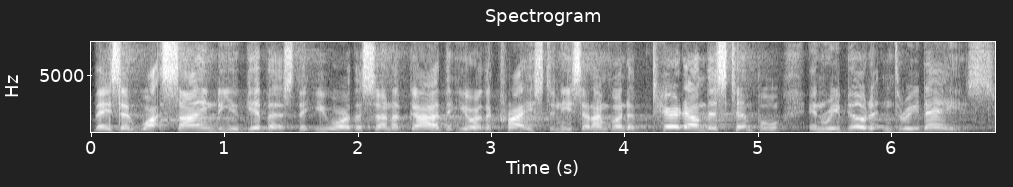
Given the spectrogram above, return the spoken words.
they said, What sign do you give us that you are the Son of God, that you are the Christ? And he said, I'm going to tear down this temple and rebuild it in three days.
